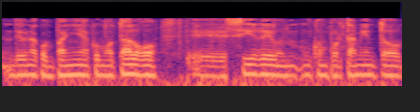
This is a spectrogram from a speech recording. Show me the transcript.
una compañía como Talgo sigue un, comportamiento,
